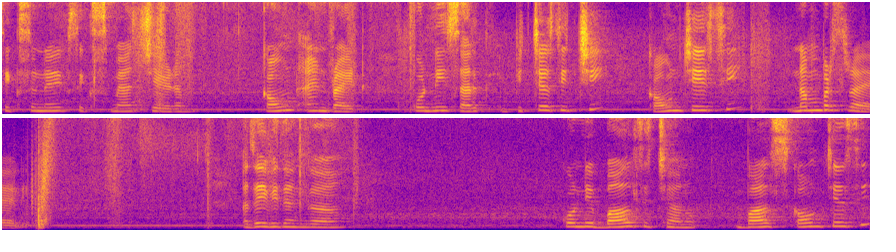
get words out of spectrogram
సిక్స్ ఉన్నాయి. సిక్స్ మ్యాచ్ చేయడం. Count and write. కొన్ని సర్ పిక్చర్స్ ఇచ్చి కౌంట్ చేసి నంబర్స్ రాయాలి. అదేవిధంగా కొన్ని బాల్స్ ఇచ్చాను. బాల్స్ కౌంట్ చేసి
